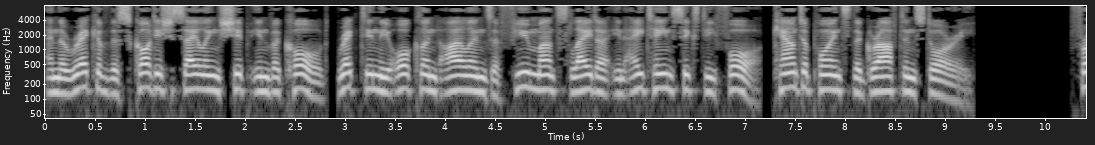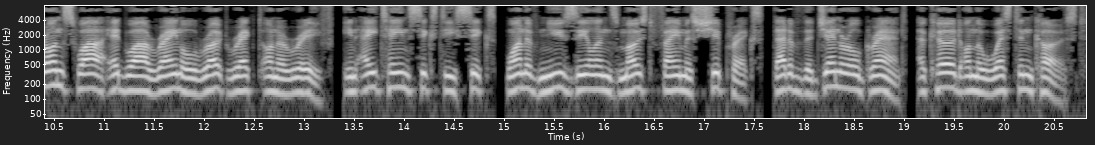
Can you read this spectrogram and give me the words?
and the wreck of the Scottish sailing ship Invercauld, wrecked in the Auckland Islands a few months later in 1864, counterpoints the Grafton story. François-Édouard Raynal wrote Wrecked on a Reef. In 1866, one of New Zealand's most famous shipwrecks, that of the General Grant, occurred on the western coast.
